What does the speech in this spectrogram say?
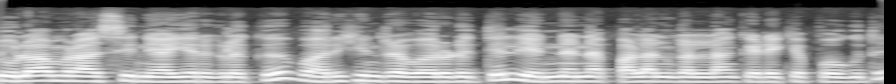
துலாம் ராசி நேயர்களுக்கு வருகின்ற வருடத்தில் என்னென்ன பலன்கள்லாம் கிடைக்க போகுது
